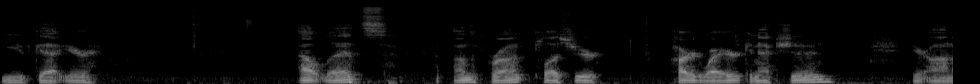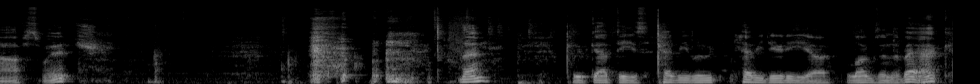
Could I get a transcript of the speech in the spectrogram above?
You've got your outlets on the front plus your hardwire connection, your on off switch. then we've got these heavy loot, heavy duty uh, lugs in the back.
